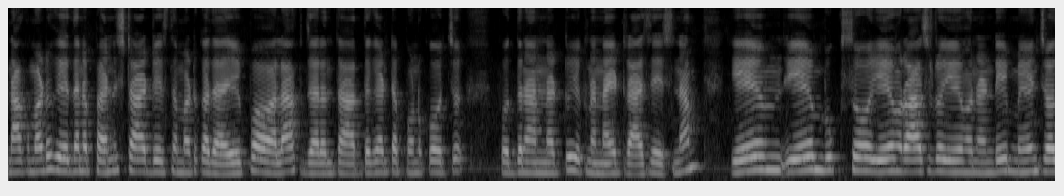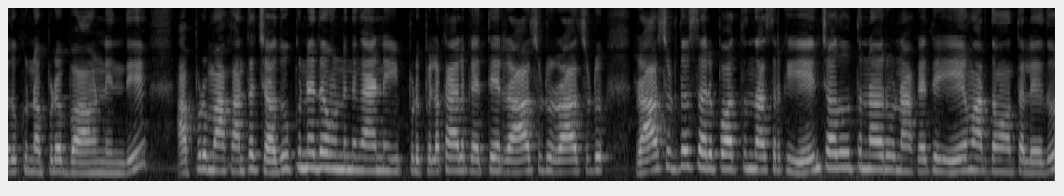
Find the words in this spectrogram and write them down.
నాకు మటుకు ఏదైనా పని స్టార్ట్ చేస్తే మటుకు అది అయిపోవాలా? జరంత అర్ధ గంట పనుకోవచ్చు పొద్దున అన్నట్టు ఇక నైట్ రాసేసిన. ఏం ఏం బుక్స్ ఏం రాసుడో ఏమోనండి. మేము చదువుకున్నప్పుడే బాగుండింది. అప్పుడు మాకంతా చదువుకునేదే ఉండింది కానీ ఇప్పుడు పిల్లకాయలకైతే రాసుడు రాసుడు రాసుడుతో సరిపోతుంది. అసలు అసలుకి ఏం చదువుతున్నారు? నాకైతే ఏం అర్థం అవుతలేదు.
